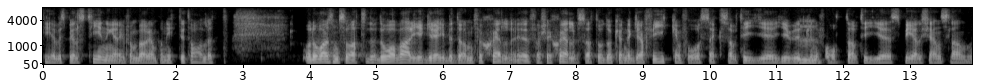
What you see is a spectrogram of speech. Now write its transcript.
tv-spelstidningar från början på 90-talet. Och då var det som så att då, var varje grej bedömd för, själv, eh, för sig själv så att då, då kunde grafiken få 6 av 10, ljudet Mm. kunde få 8 av 10, spelkänslan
